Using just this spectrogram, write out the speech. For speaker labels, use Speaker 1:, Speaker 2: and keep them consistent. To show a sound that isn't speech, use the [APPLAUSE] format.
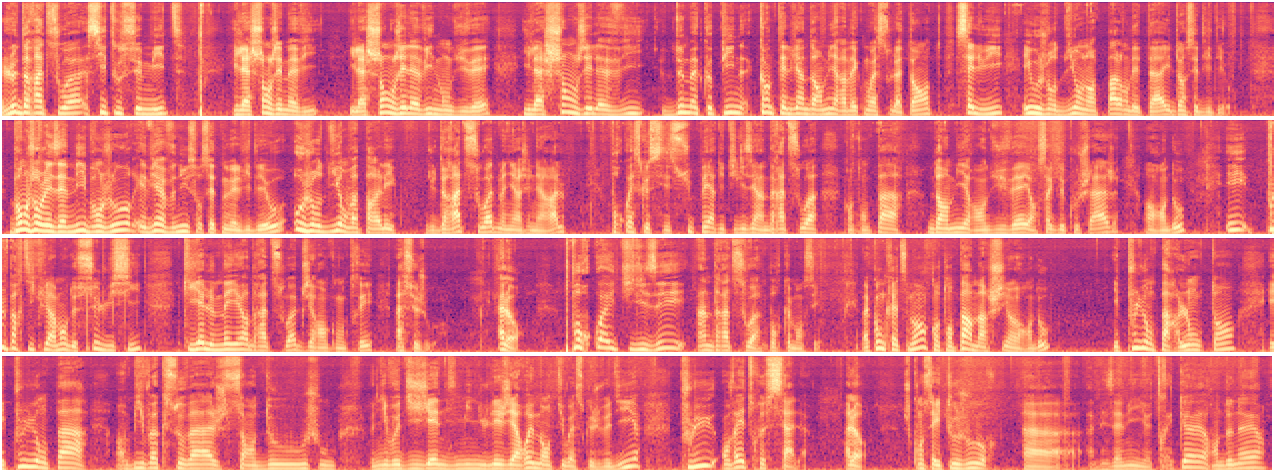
Speaker 1: Le drap de soie, si tout ce mythe, il a changé ma vie, il a changé la vie de mon duvet, il a changé la vie de ma copine quand elle vient dormir avec moi sous la tente, c'est lui, et aujourd'hui on en parle en détail dans cette vidéo. Bonjour les amis, bonjour et bienvenue sur cette nouvelle vidéo. Aujourd'hui on va parler du drap de soie de manière générale. Pourquoi est-ce que c'est super d'utiliser un drap de soie quand on part dormir en duvet, en sac de couchage, en rando Et plus particulièrement de celui-ci qui est le meilleur drap de soie que j'ai rencontré à ce jour. Alors, pourquoi utiliser un drap de soie pour commencer? Bah, Concrètement, quand on part marcher en rando, et plus on part longtemps, et plus on part en bivouac sauvage, sans douche, ou le niveau d'hygiène diminue légèrement, tu vois ce que je veux dire, plus on va être sale. Alors, je conseille toujours à, mes amis trekkers, randonneurs,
